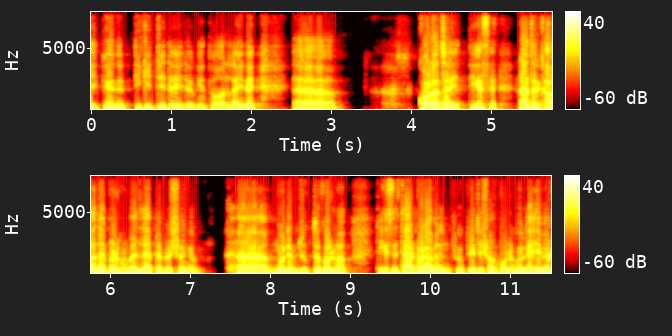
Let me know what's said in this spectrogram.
এই ট্রেনের টিকিট যেটা, এটাও কিন্তু অনলাইনে করা যায়। ঠিক আছে? রাতের খাওয়া-দাওয়ার পর হুমায়ূন ল্যাপটপের সঙ্গে মডেম যুক্ত করল, ঠিক আছে? তারপর আবেদন প্রক্রিয়াটি সম্পন্ন করল এবার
